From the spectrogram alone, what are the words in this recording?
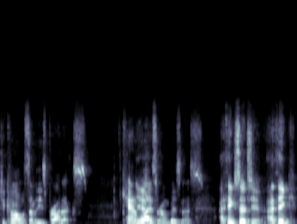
to come up with some of these products, cannibalize yeah. their own business. I think so too. I think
